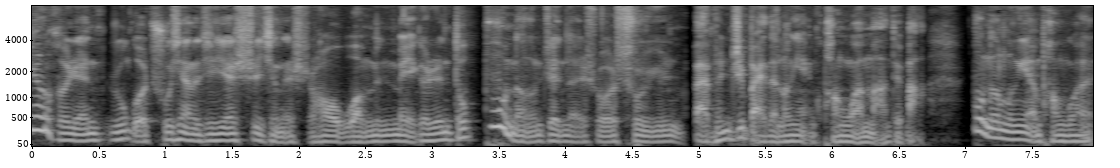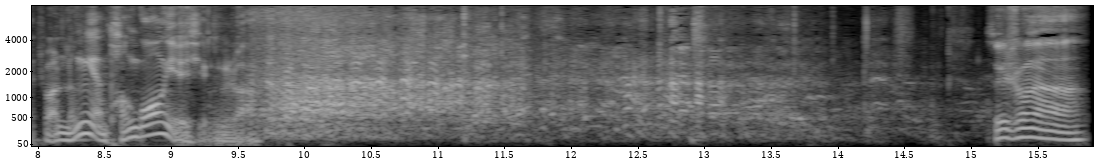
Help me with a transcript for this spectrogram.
任何人如果出现了这些事情的时候，我们每个人都不能真的说属于百分之百的冷眼旁观嘛，对吧？不能冷眼旁观是吧？冷眼旁观也行是吧？所以说呢，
